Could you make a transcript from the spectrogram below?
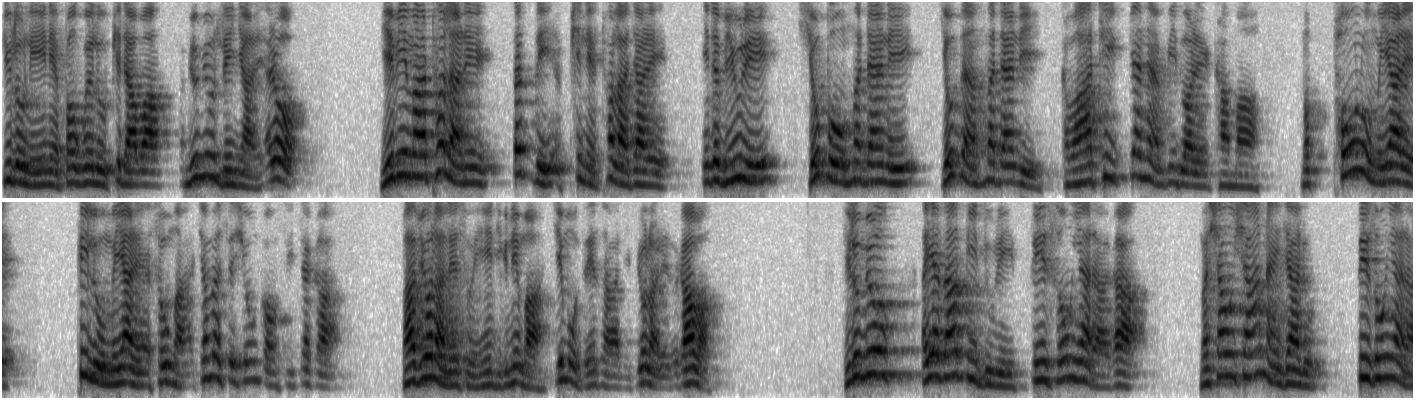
ပြုတ်လုံနေနေပောက်ကွဲလို့ဖြစ်တာပါအမျိုးမျိုးလိန်ညာတယ်အဲ့တော့မြေပြင်မှာထွက်လာတဲ့တက်သေးအဖြစ်နဲ့ထွက်လာကြတဲ့အင်တာဗျူးတွေရုပ်ပုံမှတ်တမ်းတွေရုပ်သံမှတ်တမ်းတွေကဘာအထိပြန့်နှံ့ပြီးသွားတဲ့အခါမှာမဖုံးလို့မရတဲ့ဖိလို့မရတဲ့အဆုံးမှာအကြမ်းဖက်စစ်ရှုံးကောင်စီတက်က ဘာပြောလာလဲဆိုရင်ဒီကနေ့မှာကျင်းမုံသတင်းစာကနေပြောလာတဲ့စကားပါဒီလိုမျိုးအယက်သားပြည်သူတွေတေဆုံးရတာကမရှောင်ရှားနိုင်ကြလို့တေဆုံးရတာ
